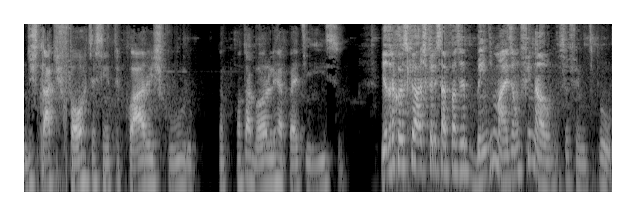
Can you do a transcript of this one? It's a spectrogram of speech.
Um destaque forte, assim, entre claro e escuro. Tanto agora ele repete isso. E outra coisa que eu acho que ele sabe fazer bem demais é um final seu filme. Tipo,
